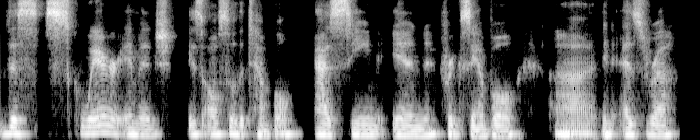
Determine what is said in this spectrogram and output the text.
this square image is also the temple, as seen in, for example, uh, in Ezra,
